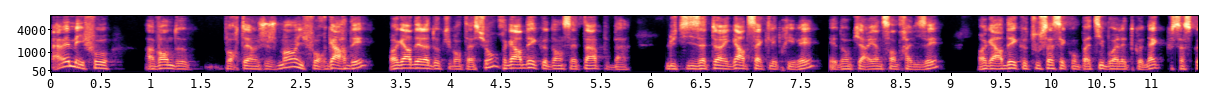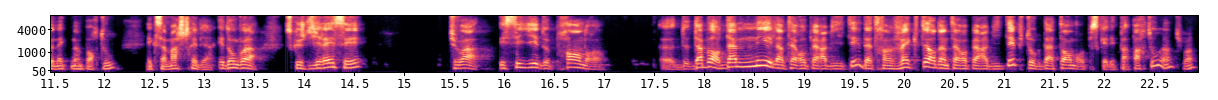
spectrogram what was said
Ah mais il faut, avant de porter un jugement, il faut regarder, regarder la documentation, regarder que dans cette app, bah, l'utilisateur garde sa clé privée et donc il n'y a rien de centralisé. Regardez que tout ça, c'est compatible Wallet Connect, que ça se connecte n'importe où et que ça marche très bien. Et donc voilà, ce que je dirais, c'est, tu vois, essayer de prendre d'abord d'amener l'interopérabilité, d'être un vecteur d'interopérabilité plutôt que d'attendre, parce qu'elle n'est pas partout, hein, tu vois.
